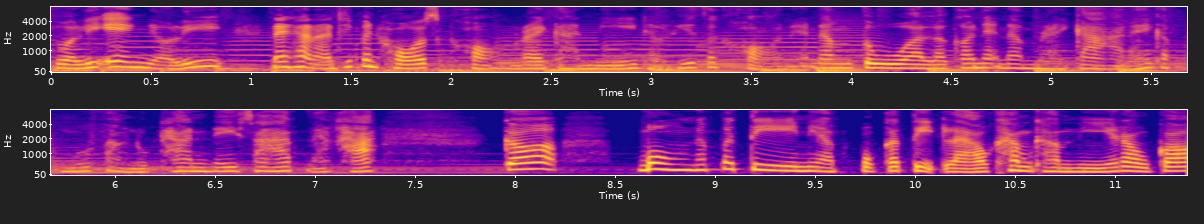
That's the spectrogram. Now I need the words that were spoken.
ตัวลี่เองเดี๋ยวลี่ในฐานะที่เป็น host ของรายการนี้ เดี๋ยวลี่จะขอแนะนำตัว แล้วก็แนะนำรายการให้กับคุณผู้ฟังทุกท่านได้ทราบนะคะ ก็ บงนับปตีเนี่ยปกติแล้วคำคำนี้เราก็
